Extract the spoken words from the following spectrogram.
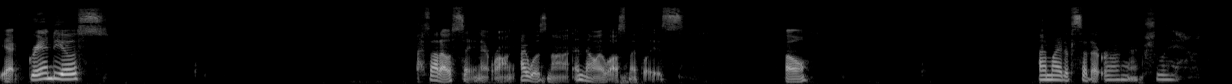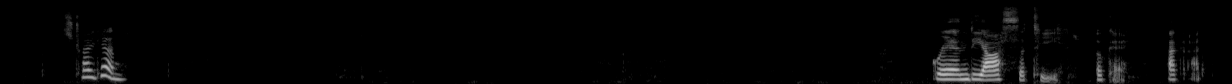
Yeah, grandiose. I thought I was saying it wrong. I was not, and now I lost my place. Oh. I might have said it wrong, actually. Let's try again. Grandiosity. Okay, I got it.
